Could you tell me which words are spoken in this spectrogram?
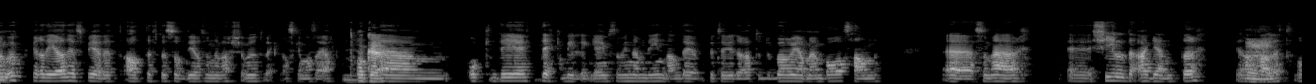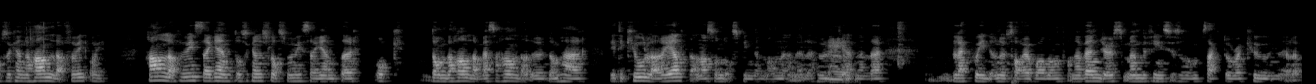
Mm. uppgraderar det spelet allt eftersom deras universum utvecklas kan man säga. Okej. Ehm, och det är ett deck building game som vi nämnde innan. Det betyder att du börjar med en bashand eh, som är eh, shield-agenter i det här Mm. fallet. Och så kan du handla för, vi- oj, handla för vissa agenter och så kan du slåss med vissa agenter. Och de du handlar med så handlar du de här lite coolare hjältarna som då Spindelmannen eller Hulken eller Black Widow. Nu tar jag bara dem från Avengers men det finns ju som sagt då Raccoon eller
